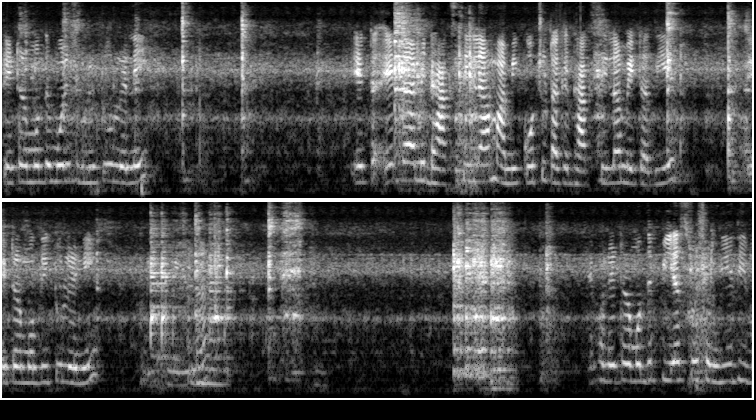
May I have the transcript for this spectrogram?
এটার মধ্যে মরিচগুলো তুলে নিই। এটা এটা আমি ঢাকছিলাম, আমি কচুটাকে ঢাকছিলাম এটা দিয়ে। এটার মধ্যেই তুলে নিই। এখন এটার মধ্যে পেঁয়াজ রসুন দিয়ে দিব।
